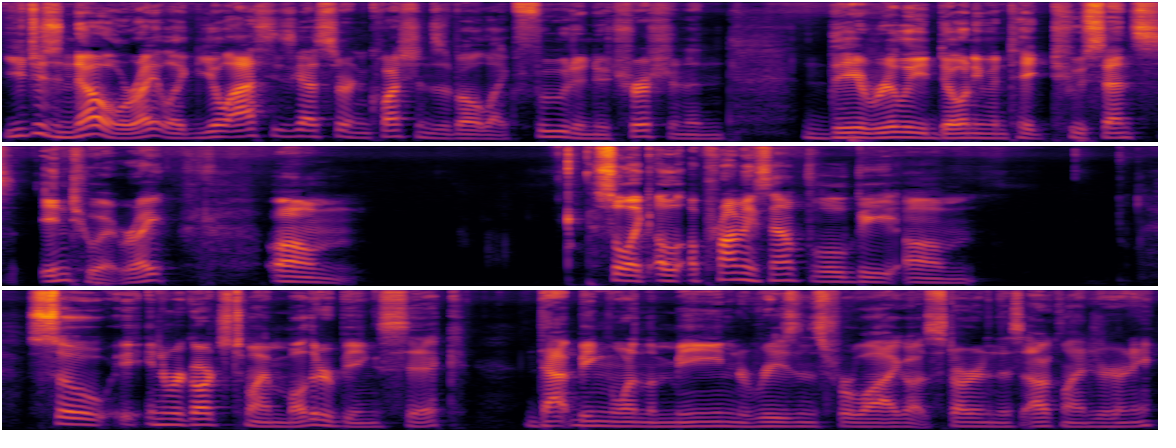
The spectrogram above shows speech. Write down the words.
you just know, right? Like you'll ask these guys certain questions about like food and nutrition, and they really don't even take two cents into it, right? Um, so like a, a prime example will be um, so in regards to my mother being sick, that being one of the main reasons for why I got started in this alkaline journey.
